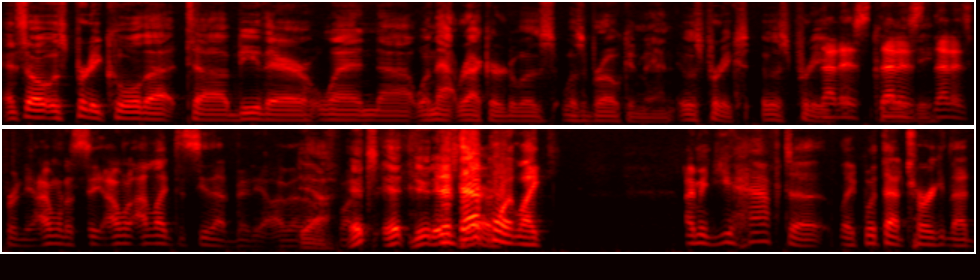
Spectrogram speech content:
and so it was pretty cool to, to be there when uh, when that record was was broken man it was pretty it was pretty That is crazy. that is that is pretty. I want to see. I would. I'd like to see that video. I bet that yeah was funny. it's it dude And it's at that there. point, like, I mean, you have to like with that turkey, that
